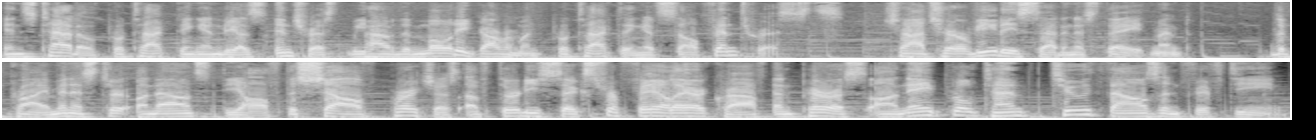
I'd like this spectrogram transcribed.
Instead of protecting India's interest we have the Modi government protecting its self-interests, Chaturvedi said in a statement. The Prime Minister announced the off-the-shelf purchase of 36 Rafale aircraft in Paris on April 10, 2015,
